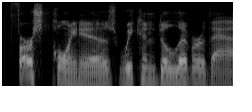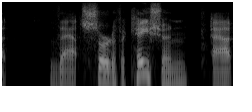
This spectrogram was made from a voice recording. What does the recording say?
first point is we can deliver that, that certification at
